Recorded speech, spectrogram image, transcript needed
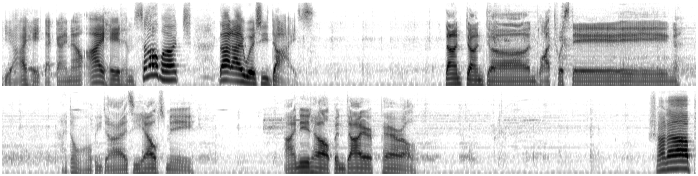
Yeah, I hate that guy now. I hate him so much that I wish he dies. Dun dun dun. Plot twisting. I don't hope he dies. He helps me. I need help in dire peril. Shut up.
